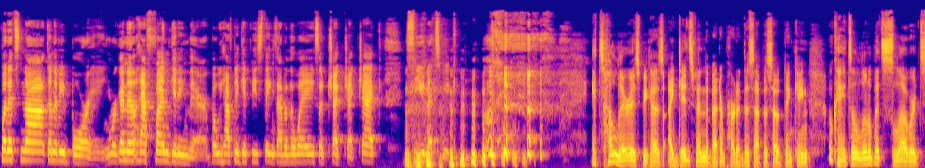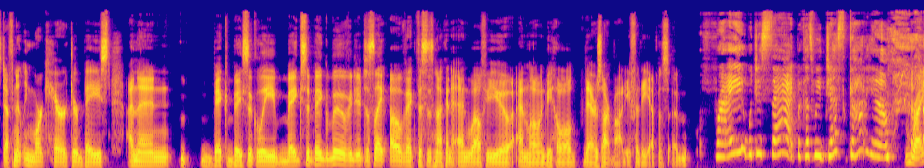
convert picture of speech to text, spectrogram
but it's not going to be boring. We're going to have fun getting there, but we have to get these things out of the way. So, check, check, check. See you next week. It's hilarious because I did spend the better part of this episode thinking, okay, it's a little bit slower. It's definitely more character based. And then Vic basically makes a big move, and you're just like, oh, Vic, this is not going to end well for you. And lo and behold, there's our body for the episode. right? Which is sad because we just got him. Right?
